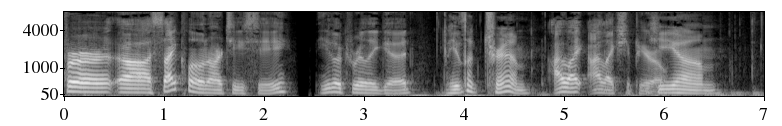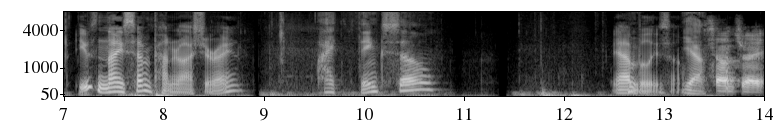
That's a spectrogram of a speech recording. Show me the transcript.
for uh, Cyclone RTC. He looked really good. He looked trim. I like I like Shapiro. He um he was a 97 pounder last year, right? I think so. Yeah, I believe so. Yeah. Sounds right.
